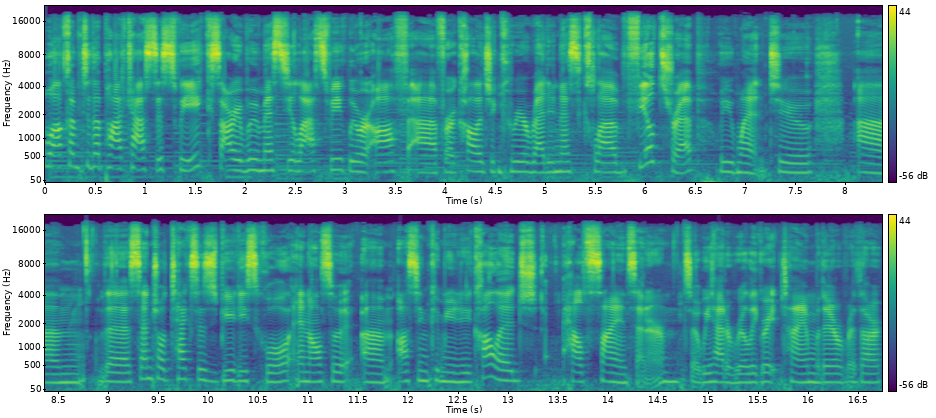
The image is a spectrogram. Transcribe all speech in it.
Welcome to the podcast this week. Sorry we missed you last week. We were off uh, for a college and career readiness club field trip. We went to um, the Central Texas Beauty School and also um, Austin Community College Health Science Center. So we had a really great time there with our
